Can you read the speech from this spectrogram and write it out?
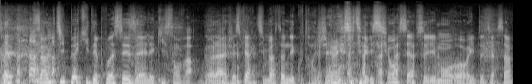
C'est un petit pet qui déploie ses ailes et qui s'en va. Voilà, j'espère que Tim Burton n'écoutera jamais cette émission, c'est absolument horrible de dire ça.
